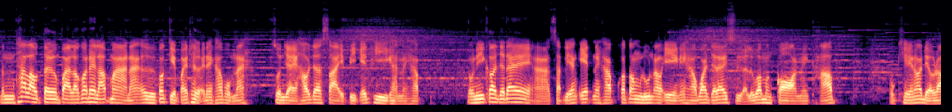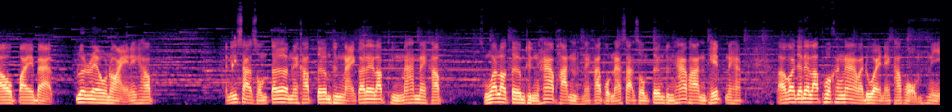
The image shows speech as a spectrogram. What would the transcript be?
มันถ้าเราเติมไปเราก็ได้รับมานะเออก็เก็บไว้เถอะนะครับผมนะ ส่วนใหญ่เขาจะใส่ปีก SP กันนะครับ รงนี้ก็จะได้อ่าสัตว์เลี้ยง S นะครับ ก็ต้องลุ้นเอาเองนะครับ ว่าจะได้เสือหรือว่ามังกรนะครับ โอเคเนาะเดี๋ยวเราไปแบบรวดเร็วหน่อยนะครับ อันนี้สะสมเติมนะครับ เติมถึงไหนก็ได้รับถึงนั่นนะครับสมมติว่าเราเติมถึง 5,000นะครับผมนะสะสมเติมถึง 5,000เพชรนะครับ เราก็จะได้รับพวกข้างหน้ามาด้วยนะครับผมนี่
